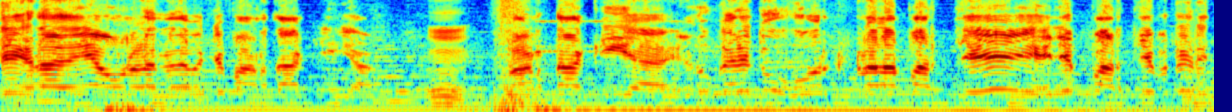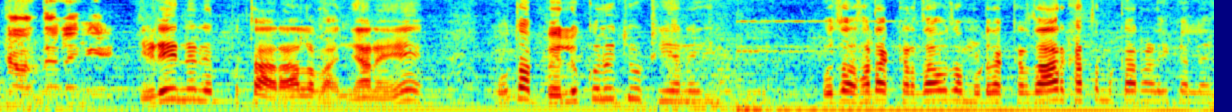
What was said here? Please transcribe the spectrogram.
ਦੇਖਦਾ ਇਹ ਆਉਣ ਵਾਲੇ ਦਿਨਾਂ ਦੇ ਵਿੱਚ ਬਣਦਾ ਕੀ ਆ। ਬਣਦਾ ਕੀ ਆ? ਇਹਨੂੰ ਕਹਿੰਦੇ ਤੂੰ ਹੋਰ ਕੱਟਣ ਵਾਲਾ ਪਰਚੇ ਇਹ ਜੇ ਪਰਚੇ ਬਥੇਰੇ ਚੱਲਦੇ ਨੇਗੇ। ਜਿਹੜੇ ਇਹਨਾਂ ਨੇ ਧਾਰਾ ਲਵਾਈਆਂ ਨੇ ਉਹ ਤਾਂ ਬਿਲਕੁਲ ਹੀ ਝੂਠੀਆਂ ਨੇ ਜੀ। ਉਹ ਤਾਂ ਸਾਡਾ ਕਰਦਾ ਉਹਦਾ ਮੁੰਡਾ ਕਿਰਦਾਰ ਖਤਮ ਕਰਨ ਵਾਲੀ ਗੱਲ ਹੈ।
